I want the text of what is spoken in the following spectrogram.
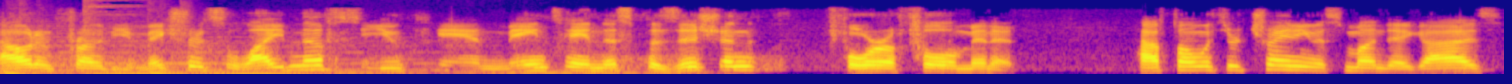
out in front of you. Make sure it's light enough so you can maintain this position for a full minute. Have fun with your training this Monday, guys.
